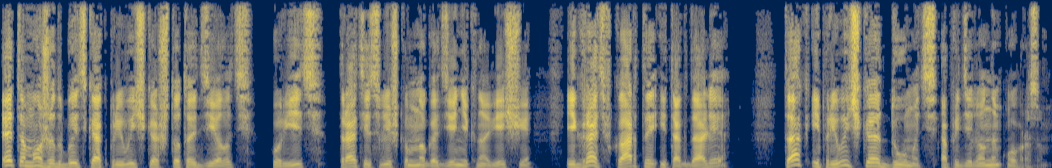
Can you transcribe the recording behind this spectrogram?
Это может быть как привычка что-то делать, курить, тратить слишком много денег на вещи, играть в карты и так далее, так и привычка думать определенным образом.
